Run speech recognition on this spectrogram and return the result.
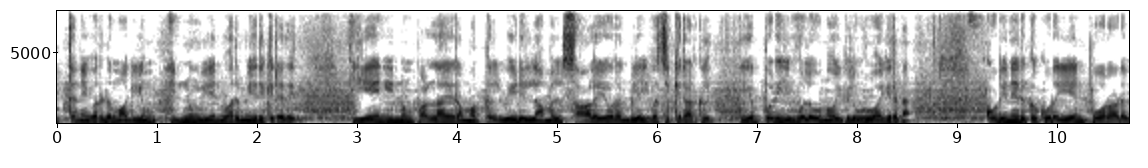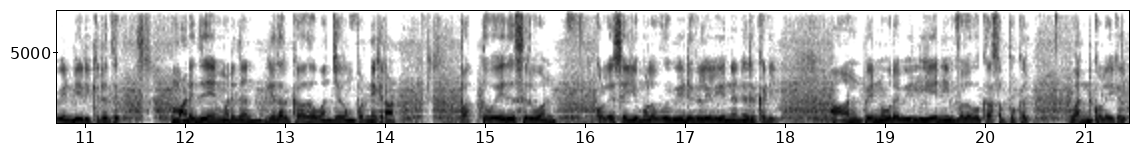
இத்தனை வருடமாகியும் இன்னும் ஏன் வறுமை இருக்கிறது? ஏன் இன்னும் பல்லாயிரம் மக்கள் வீடில்லாமல் சாலையோரங்களில் வசிக்கிறார்கள்? எப்படி இவ்வளவு நோய்கள் உருவாகிறன? குடிநீருக்கு கூட ஏன் போராட வேண்டியிருக்கிறது? மனிதே மனிதன் எதற்காக வஞ்சகம் பண்ணுகிறான்? பத்து வயது சிறுவன் கொலை செய்யும் அளவு வீடுகளில் என்ன நெருக்கடி? ஆண் பெண் உறவில் ஏன் இவ்வளவு கசப்புகள் வன்கொலைகள்?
